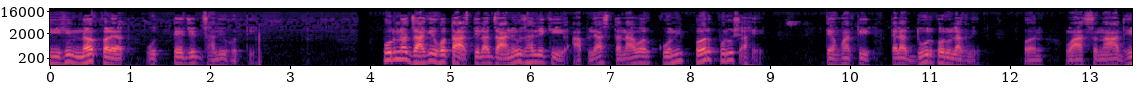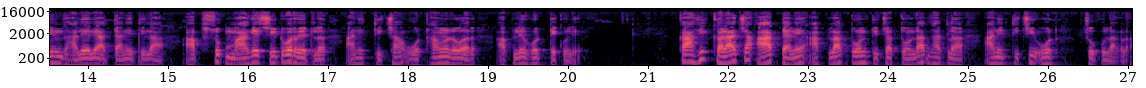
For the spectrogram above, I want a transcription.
तीही न कळत उत्तेजित झाली होती. पूर्ण जागी होताच तिला जाणीव झाली की आपल्या स्तनावर कोणी परपुरुष आहे. तेव्हा ती त्याला दूर करू लागली. पण वासनाधीन झालेल्या त्याने तिला आपसूक मागे सीटवर रेटलं आणि तिच्या ओठांवर आपले होठ टेकवले काही कळाच्या आत त्याने आपला तोंड तिच्या तोंडात घातला आणि तिची ओठ चोकू लागला.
